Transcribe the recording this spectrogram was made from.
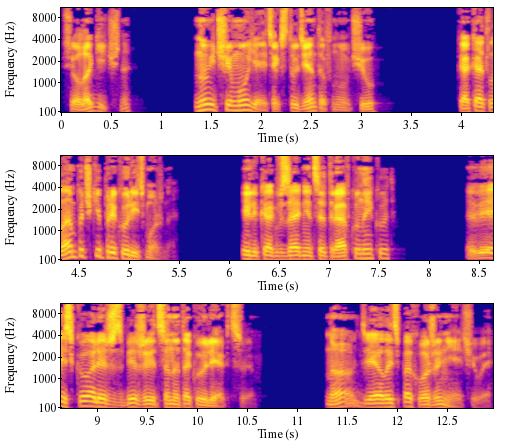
Все логично. Ну и чему я этих студентов научу? Как от лампочки прикурить можно? Или как в заднице травку наикут? Весь колледж сбежится на такую лекцию. Но делать, похоже, нечего.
